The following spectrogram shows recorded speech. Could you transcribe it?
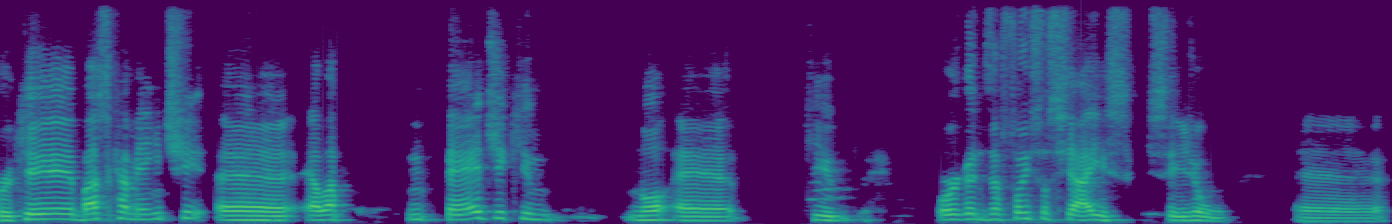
Porque, basicamente, é, ela impede que, no, é, que organizações sociais que sejam é,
